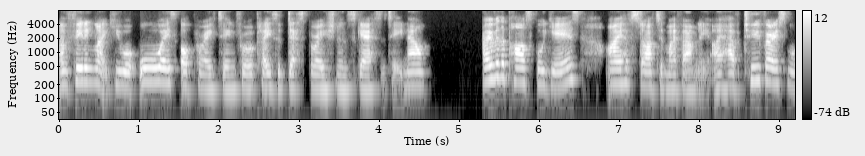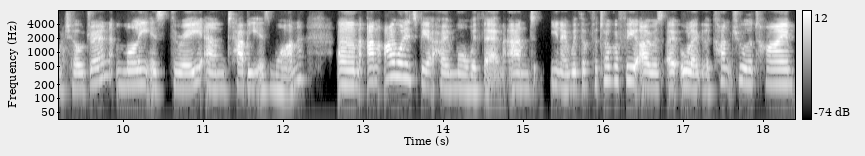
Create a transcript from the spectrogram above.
and feeling like you are always operating from a place of desperation and scarcity. Now, over the past four years, I have started my family. I have two very small children. Molly is three and Tabby is one. Um, and I wanted to be at home more with them. And, you know, with the photography, I was uh, all over the country all the time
